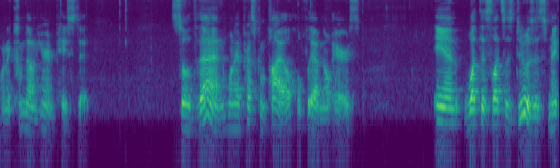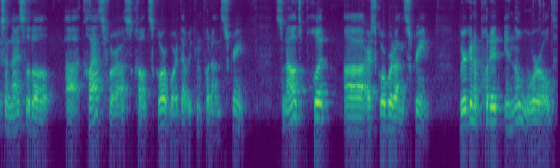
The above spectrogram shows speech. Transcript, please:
We're going to come down here and paste it. So then when I press compile, hopefully I have no errors. And what this lets us do is it makes a nice little uh, class for us called scoreboard that we can put on the screen. So now let's put uh, our scoreboard on the screen. We're going to put it in the world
